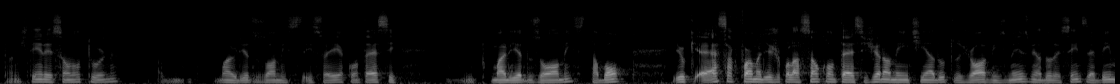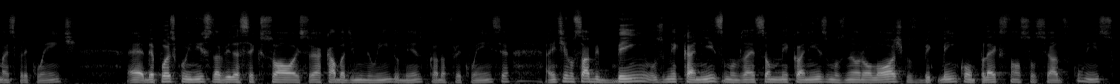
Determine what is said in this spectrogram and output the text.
Então a gente tem ereção noturna, a maioria dos homens, isso aí acontece a maioria dos homens, tá bom? E o que, essa forma de ejaculação acontece geralmente em adultos jovens mesmo, em adolescentes, é bem mais frequente. É, depois, com o início da vida sexual, isso acaba diminuindo mesmo por causa da frequência. A gente não sabe bem os mecanismos, né, são mecanismos neurológicos bem, bem complexos, estão associados com isso.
